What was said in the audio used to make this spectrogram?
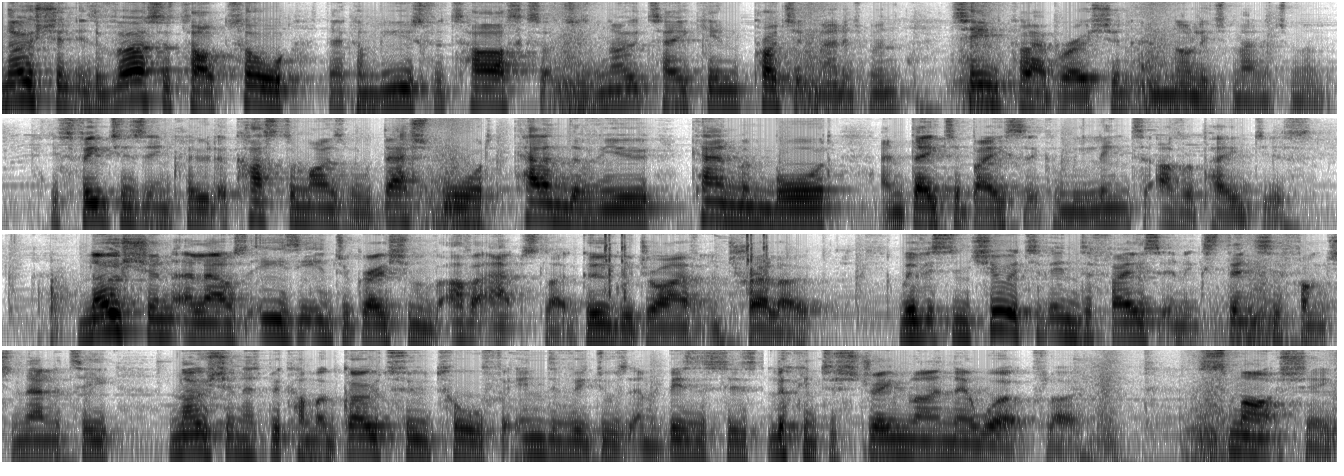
Notion is a versatile tool that can be used for tasks such as note-taking, project management, team collaboration and knowledge management. Its features include a customizable dashboard, calendar view, Kanban board and database that can be linked to other pages. Notion allows easy integration with other apps like Google Drive and Trello. With its intuitive interface and extensive functionality, Notion has become a go-to tool for individuals and businesses looking to streamline their workflow. Smartsheet.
